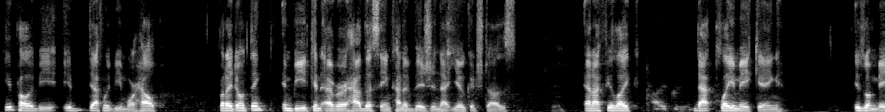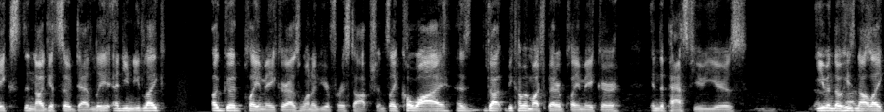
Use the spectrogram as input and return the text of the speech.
he'd probably be it'd definitely be more help. But I don't think Embiid can ever have the same kind of vision that Jokic does. And I feel like I agree. that playmaking is what makes the Nuggets so deadly. And you need like a good playmaker as one of your first options. Like Kawhi has got become a much better playmaker in the past few years even though he's not like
